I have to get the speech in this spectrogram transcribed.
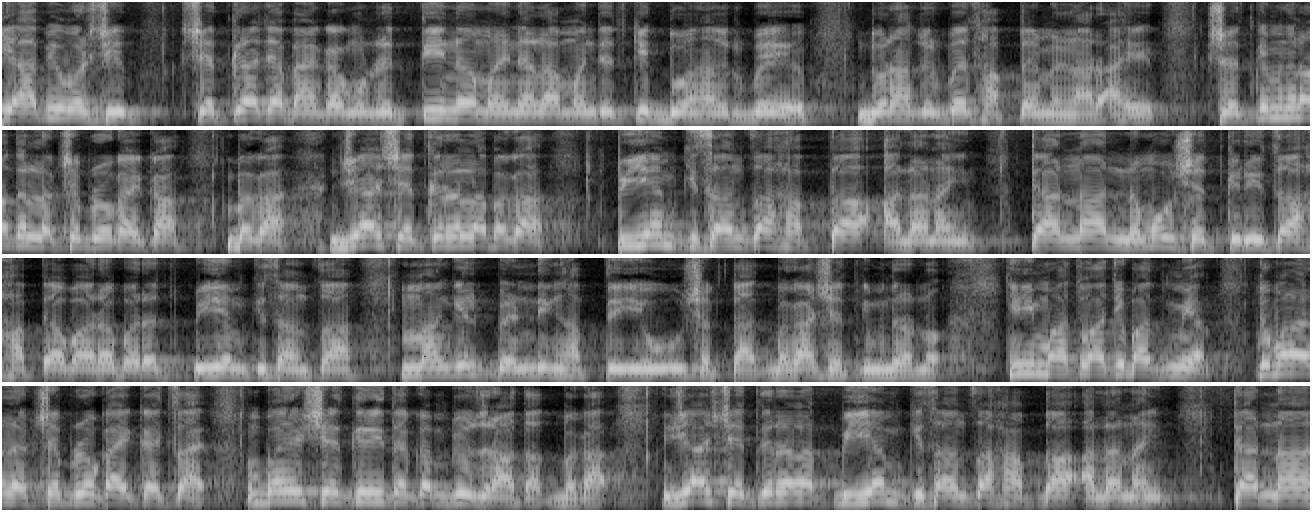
याबी वर्षी शेतकऱ्याच्या बँक अकाउंटमध्ये तीन महिन्याला म्हणजेच की दोन हजार रुपये दोन हजार रुपयेच हप्ता मिळणार आहे. शेतकरी मित्रांनो आता लक्षपूर्वक आहे का बघा ज्या शेतकऱ्याला बघा पी एम किसानचा हप्ता आला नाही. त्यांना नमो शेतकरीचा हप्त्याबरोबरच पी एम किसानचा मागील पेंडिंग हप्ते येऊ शकतात. बघा शेतकरी मित्रांनो ही महत्त्वाची बातमी आहे. तुम्हाला लक्षपूर्वक ऐकायचं आहे. बरेच शेतकरी इथं कन्फ्यूज राहतात. बघा या शेतकऱ्याला पी एम किसानचा हप्ता आला नाही. त्यांना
